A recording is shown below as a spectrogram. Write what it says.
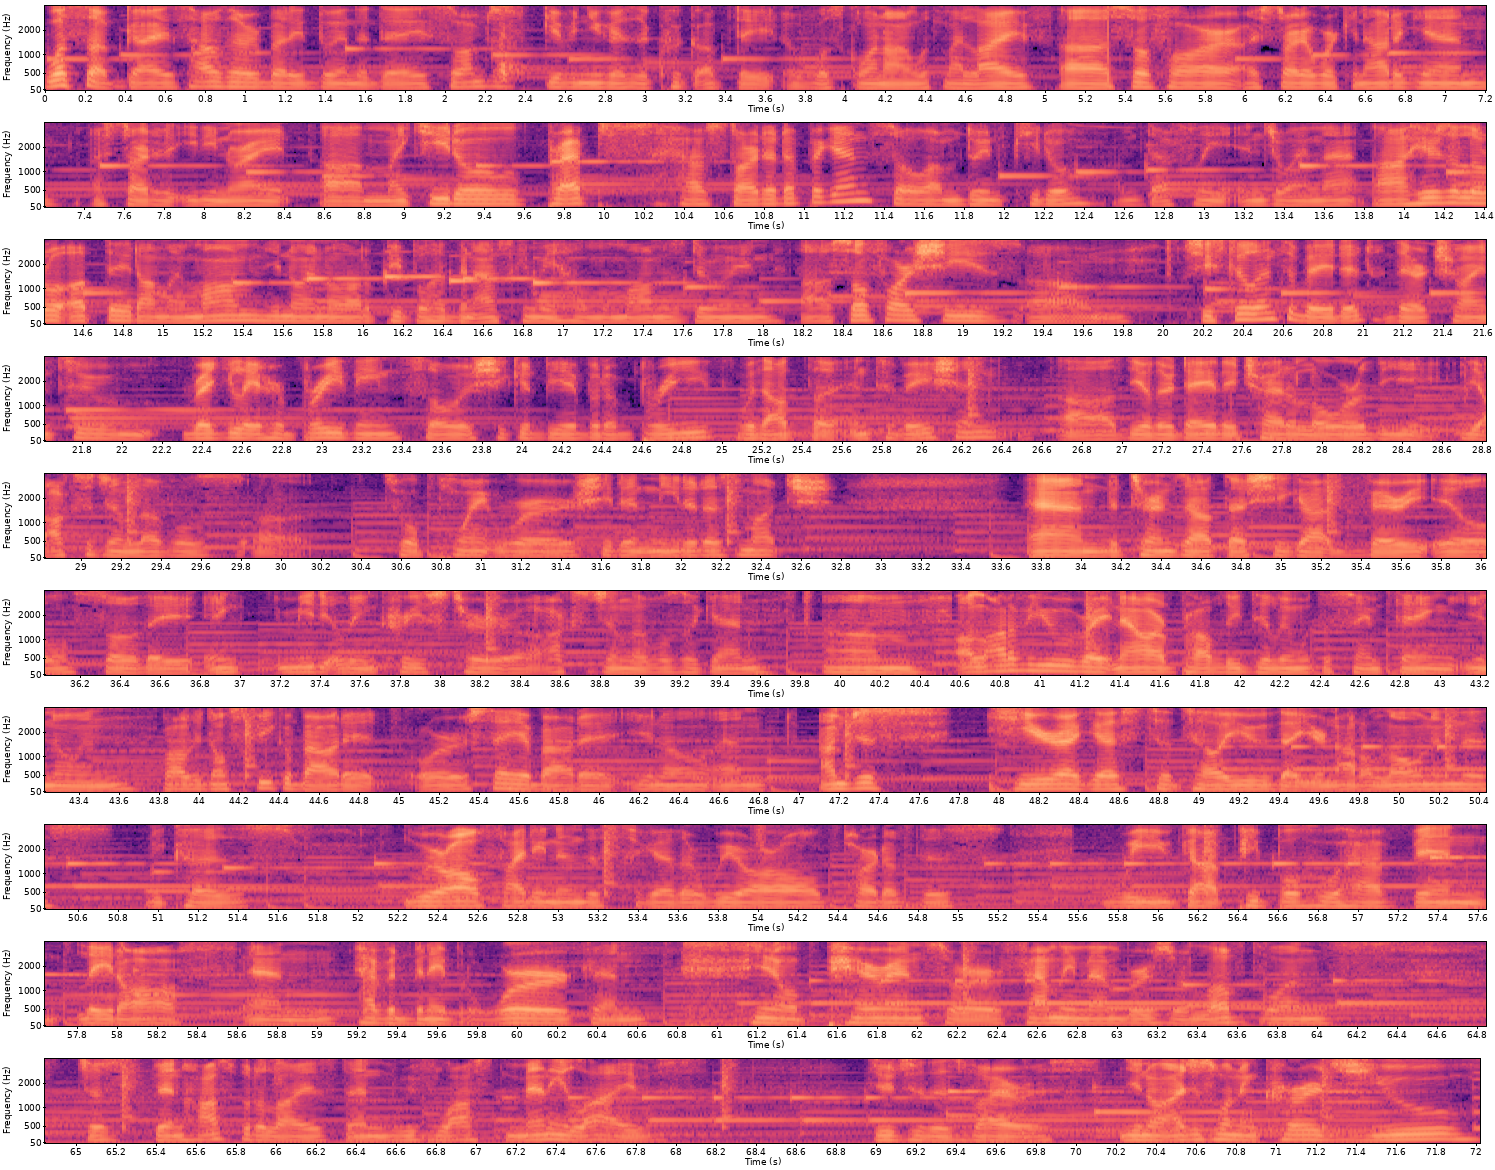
What's up, guys? How's everybody doing today? So I'm just giving you guys a quick update of what's going on with my life. Uh, so far, I started working out again. I started eating right. Um, my keto preps have started up again, so I'm doing keto. I'm definitely enjoying that. Uh, here's a little update on my mom. You know, I know a lot of people have been asking me how my mom is doing. Uh, so far, she's um, She's still intubated. They're trying to regulate her breathing so she could be able to breathe without the intubation. Uh, the other day, they tried to lower the, the oxygen levels uh, to a point where she didn't need it as much. And it turns out that she got very ill, so they in immediately increased her uh, oxygen levels again. Um, a lot of you right now are probably dealing with the same thing, you know, and probably don't speak about it or say about it, you know. And I'm just here, I guess, to tell you that you're not alone in this because we're all fighting in this together. We are all part of this. We've got people who have been laid off and haven't been able to work, and you know, parents or family members or loved ones just been hospitalized, and we've lost many lives due to this virus. You know, I just want to encourage you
